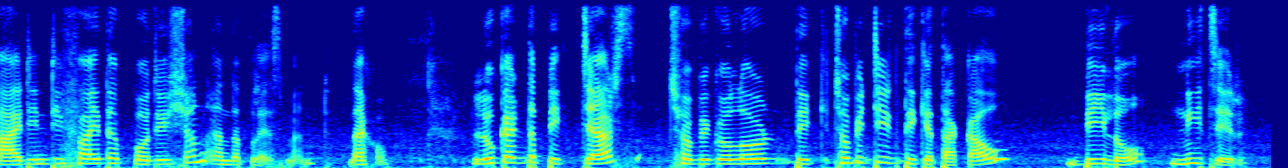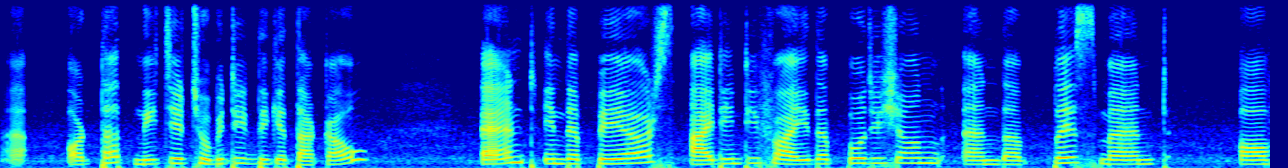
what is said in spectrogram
identify the position and the placement দেখো look at the pictures ছবিগুলোর দিকে ছবিটির দিকে তাকাও বিলো নিচের অর্থাৎ নিচের ছবিটির দিকে তাকাও and in the pairs identify the position and the placement of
